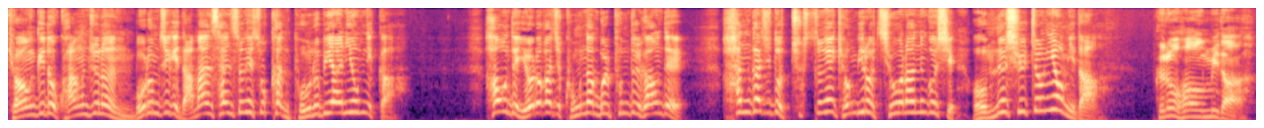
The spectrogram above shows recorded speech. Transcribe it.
경기도 광주는 모름지기 남한 산성에 속한 본읍이 아니옵니까? 하운데 여러 가지 공난 물품들 가운데 한 가지도 축성의 경비로 지원하는 것이 없는 실정이옵니다. 그러하옵니다.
